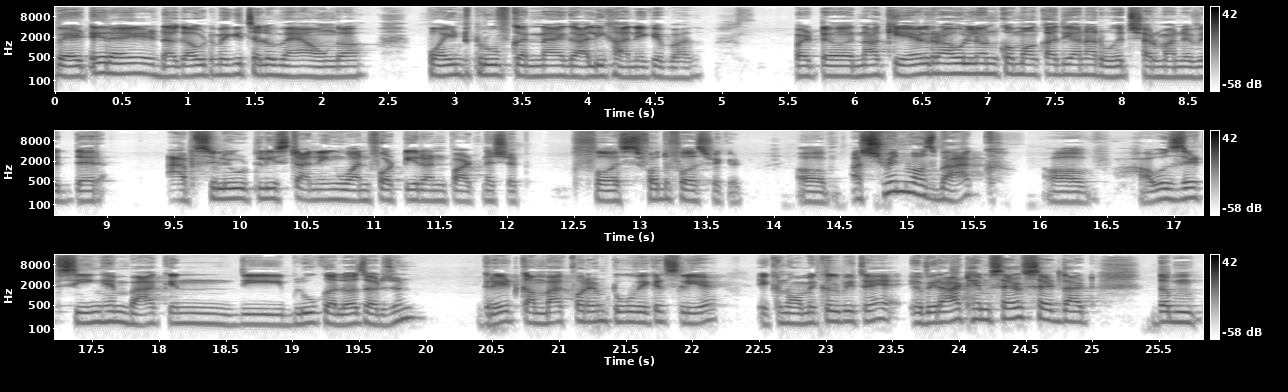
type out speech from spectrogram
बैठे रहे डग आउट में कि चलो मैं आऊँगा। पॉइंट प्रूफ करना है गाली खाने के बाद। बट uh, ना के एल राहुल ने उनको मौका दिया ना रोहित शर्मा ने with their absolutely stunning one forty run partnership first for the first wicket Ashwin was back how is it seeing him back in the blue colours Arjun great come back for him two wickets लिए। Economical bhi the. Virat himself said that the m-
